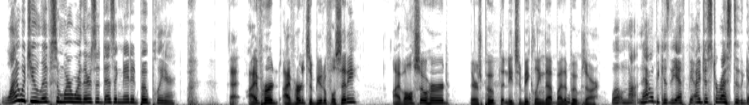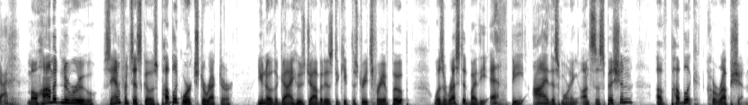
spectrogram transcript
Why would you live somewhere where there's a designated poop cleaner? Uh, I've heard I've heard it's a beautiful city. I've also heard there's poop that needs to be cleaned up by the poop czar. Well, not now because the FBI just arrested the guy. Mohammed Nuru, San Francisco's public works director, you know, the guy whose job it is to keep the streets free of poop, was arrested by the FBI this morning on suspicion of public corruption.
